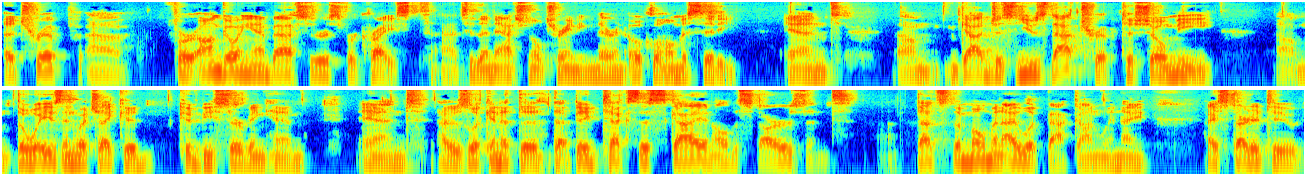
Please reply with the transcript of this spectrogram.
a trip uh, for ongoing ambassadors for Christ uh, to the national training there in Oklahoma City, and um, God just used that trip to show me. Um, the ways in which I could could be serving Him, and I was looking at the that big Texas sky and all the stars, and that's the moment I look back on when I, I started to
